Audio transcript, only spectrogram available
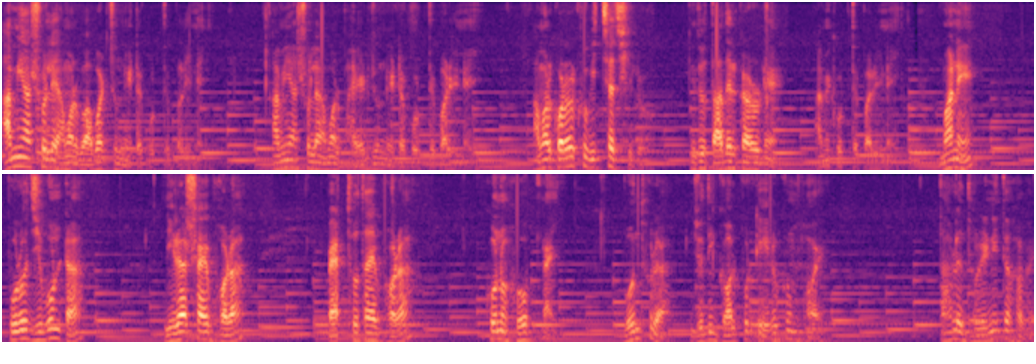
আমি আসলে আমার বাবার জন্য এটা করতে পারি নাই। আমি আসলে আমার ভাইয়ের জন্য এটা করতে পারি নাই। আমার করার খুব ইচ্ছা ছিল, কিন্তু তাদের কারণে আমি করতে পারি নাই। মানে পুরো জীবনটা নিরাশায় ভরা, ব্যর্থতায় ভরা, কোনো হোপ নাই। বন্ধুরা, যদি গল্পটি এরকম হয়, তাহলে ধরে নিতে হবে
